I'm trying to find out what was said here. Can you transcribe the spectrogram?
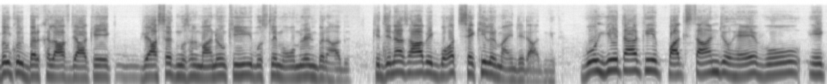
बिल्कुल बरखिलाफ़ जाके एक रियासत मुसलमानों की मुस्लिम होमलैंड बना दूँ। कि जिना साहब एक बहुत सेक्युलर माइंडेड आदमी थे। वो ये था कि पाकिस्तान जो है, वो एक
